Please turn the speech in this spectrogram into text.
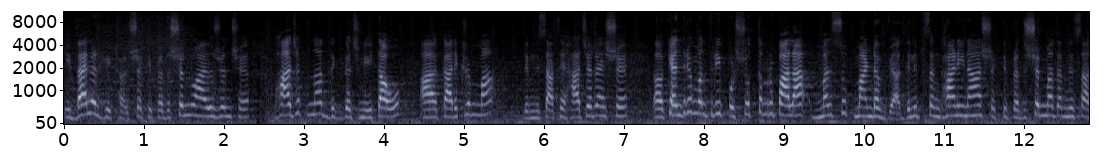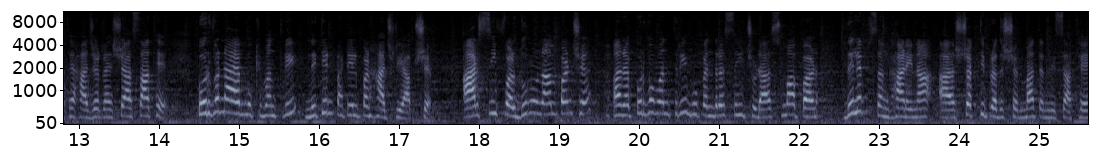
એ બેનર હેઠળ શક્તિ પ્રદર્શનનું આયોજન છે. ભાજપના દિગ્ગજ નેતાઓ આ કાર્યક્રમમાં તેમની સાથે હાજર રહેશે. કેન્દ્રીય મંત્રી પુરુષોત્તમ રૂપાલા, મનસુખ માંડવ્યા, દિલીપ સંઘાણીના શક્તિ પ્રદર્શનમાં તેમની સાથે હાજર રહેશે. આ સાથે પૂર્વ નાયબ મુખ્યમંત્રી નીતિન પટેલ પણ હાજરી આપશે. આરસી ફળદુનું નામ પણ છે અને પૂર્વ મંત્રી ભૂપેન્દ્રસિંહ ચુડાસમા પણ દિલીપ સંઘાણીના આ શક્તિ પ્રદર્શનમાં તેમની સાથે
